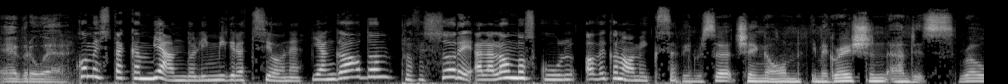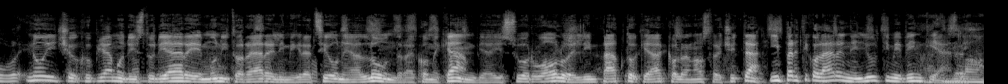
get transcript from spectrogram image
Everywhere. Come sta cambiando l'immigrazione? Ian Gordon, professore alla London School of Economics. been researching on immigration and its role in Noi ci occupiamo di studiare e monitorare l'immigrazione a Londra, come cambia, il suo ruolo e l'impatto che ha con la nostra città, in particolare negli ultimi 20 the anni.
